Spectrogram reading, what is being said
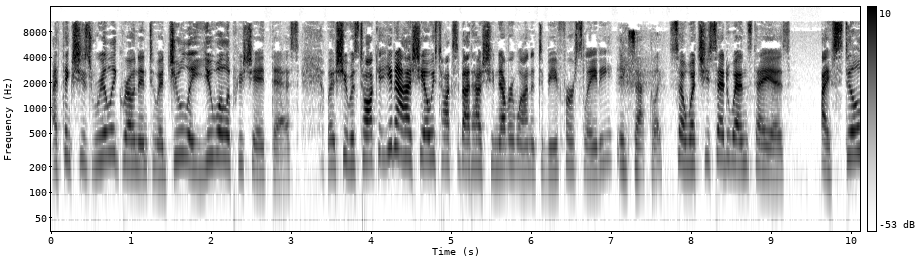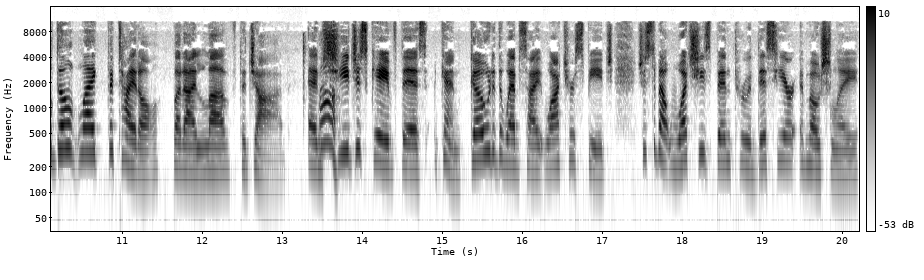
I think she's really grown into it. Julie, you will appreciate this. But she was talking, you know how she always talks about how she never wanted to be First Lady? Exactly. So what she said Wednesday is, I still don't like the title, but I love the job. And she just gave this again. Go to the website, watch her speech, just about what she's been through this year emotionally,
